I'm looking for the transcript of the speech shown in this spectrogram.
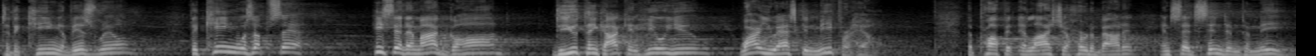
to the king of Israel. The king was upset. He said, Am I God? Do you think I can heal you? Why are you asking me for help? The prophet Elisha heard about it and said, Send him to me.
